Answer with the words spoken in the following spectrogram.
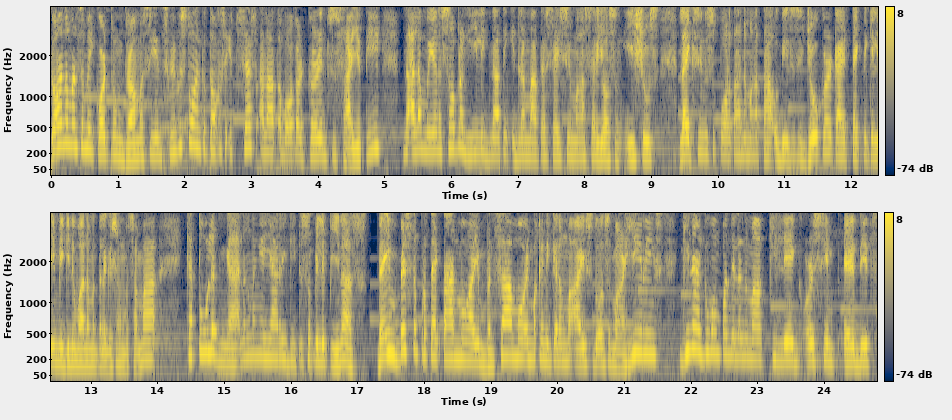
Doon naman sa may courtroom drama scenes, nagustuhan ko to kasi it says a lot about our current society na alam mo yan na sobrang hilig nating i-dramatize yung mga seryosong issues like sinusuportahan ng mga tao dito si Joker kahit technically may ginawa naman talaga siyang masama katulad nga ng nangyayari dito sa Pilipinas. Na imbes na protektahan mo nga yung bansa mo and makinig ka ng maayos doon sa mga hearings, ginagawan pa nila ng mga kilig or simp edits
